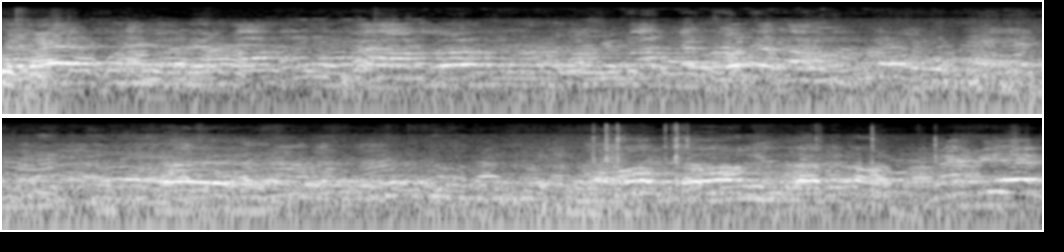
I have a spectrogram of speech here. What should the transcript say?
देखिए मैं आपको उसके बाद में हूँ मैं भी एक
